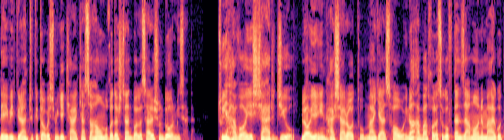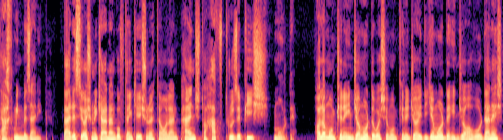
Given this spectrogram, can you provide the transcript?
دیوید گرن تو کتابش میگه کرکسا همون موقع داشتن بالا سرشون دور می‌زدن. توی هوای شرجی و لای این حشرات و مگس‌ها و اینا اول خلاصه گفتن زمان مرگ و تخمین بزنیم. بررسی هاشونو کردن گفتن که ایشون احتمالا پنج تا هفت روز پیش مرده. حالا ممکنه اینجا مرده باشه ممکنه جای دیگه مرده اینجا آوردنش.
